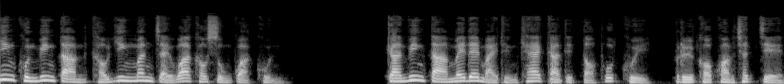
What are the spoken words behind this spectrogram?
ยิ่งคุณวิ่งตามเขายิ่งมั่นใจว่าเขาสูงกว่าคุณ การวิ่งตามไม่ได้หมายถึงแค่การติดต่อพูดคุย หรือขอความชัดเจน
